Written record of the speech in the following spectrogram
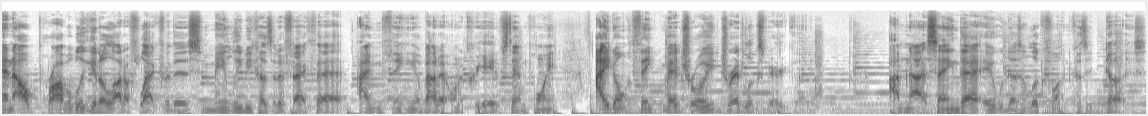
and I'll probably get a lot of flack for this, mainly because of the fact that I'm thinking about it on a creative standpoint. I don't think Metroid Dread looks very good. I'm not saying that it doesn't look fun because it does.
